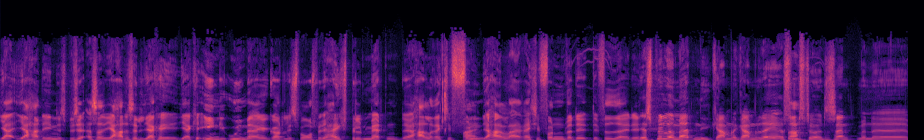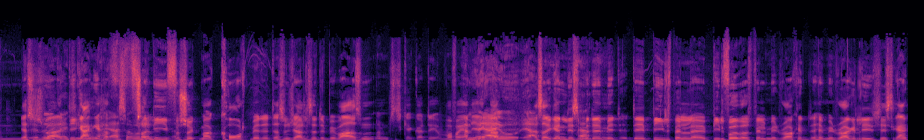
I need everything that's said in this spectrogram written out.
jeg, jeg har det egentlig specielt... Altså, jeg har det selv... Jeg kan, jeg kan egentlig udmærke godt lide sportsspil. Jeg har ikke spillet Madden. Jeg har aldrig rigtig fundet, Nej. jeg har aldrig rigtig fundet, hvad det, det fede er i det. Jeg spillede Madden i gamle, gamle dage, og synes, det var interessant, men... Øh, Jeg synes ved bare, ikke at de rigtig, gange, jeg det har så så, lige altså. forsøgt mig kort med det, der synes jeg altid, det bliver meget sådan, "Jamen, så skal jeg gøre det. Hvorfor er Jamen, det, jeg det ikke er bare... jo- ja. Altså igen, ligesom Ja. med det, mit, det bilspil, uh, bilfodboldspil, mit Rocket, mit Rocket League sidste gang,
